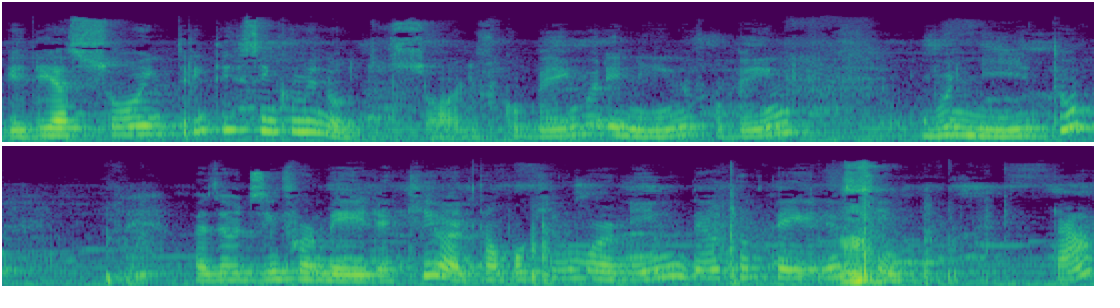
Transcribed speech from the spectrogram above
Ele assou em 35 minutos. Ele ficou bem moreninho, ficou bem bonito. Mas eu desenformei ele aqui, ó, ele tá um pouquinho morninho, daí eu tampei ele assim, tá?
